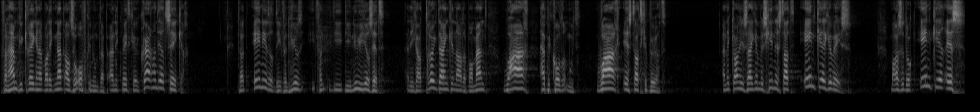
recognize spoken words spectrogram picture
van Hem gekregen hebt, wat ik net al zo opgenoemd heb. En ik weet gegarandeerd zeker dat een ieder die, van hier, van, die, die nu hier zit, en die gaat terugdenken naar het moment, waar heb ik God ontmoet? Waar is dat gebeurd? En ik kan u zeggen, misschien is dat één keer geweest. Maar als het ook één keer is,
